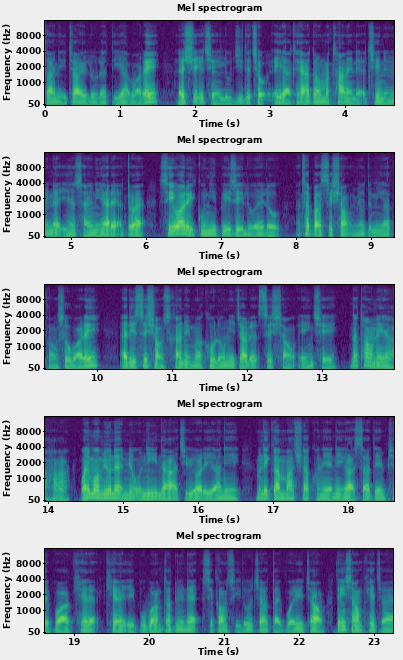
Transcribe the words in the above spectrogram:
သနေကြရလို့လည်းသိရပါတယ်လက်ရှိအချိန်လူကြီးတချို့အိယာထက်အတော့မထနိုင်တဲ့အခြေအနေတွေနဲ့ရင်ဆိုင်နေရတဲ့အတွက်ဆေးဝါးတွေကူညီပေးစေလိုရလို့အထက်ပါစစ်ဆောင်အမျိုးသမီးကတောင်းဆိုပါတယ်။ အဲ့ဒီစစ်ဆောင်စခန်းတွေမှာခိုးလုံနေကြတဲ့စစ်ဆောင်အင်ချေ2200ဟာဝိုင်းမော်မြို့နဲ့မြို့အနီးအနားအခြေရွာတွေကနေမနစ်ကမတ်လ9ရက်နေ့ကစတင်ဖြစ်ပွားခဲ့တဲ့ KA ပူပေါင်းတပ်တွေနဲ့စစ်ကောင်စီတို့ကြားတိုက်ပွဲတွေကြောင့်တင်းဆောင်ခဲ့ကြရ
